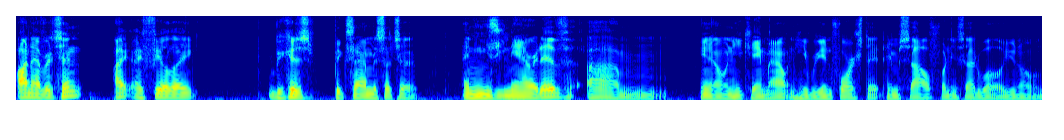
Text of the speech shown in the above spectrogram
on Everton. I, I feel like because Big Sam is such a an easy narrative, um, you know, and he came out and he reinforced it himself when he said, well, you know,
